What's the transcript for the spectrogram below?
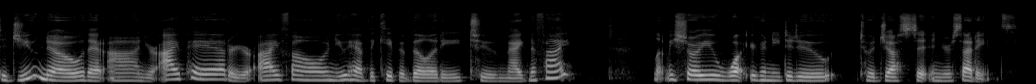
Did you know that on your iPad or your iPhone you have the capability to magnify? Let me show you what you're going to need to do to adjust it in your settings.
